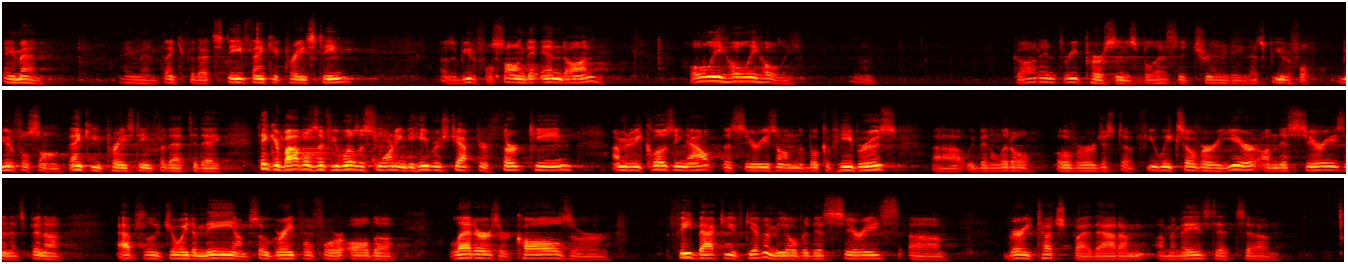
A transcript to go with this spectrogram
Amen. Amen. Thank you for that, Steve. Thank you, praise team. That was a beautiful song to end on. Holy, holy, holy. God in three persons, blessed Trinity. That's beautiful. Beautiful song. Thank you, praise team, for that today. Take your Bibles, if you will, this morning to Hebrews chapter 13. I'm going to be closing out the series on the book of Hebrews. Uh, we've been a little over, just a few weeks over a year on this series, and it's been a absolute joy to me. I'm so grateful for all the letters or calls or feedback you've given me over this series. Uh, very touched by that. I'm, I'm amazed at. Uh,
